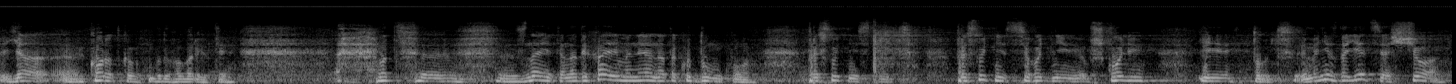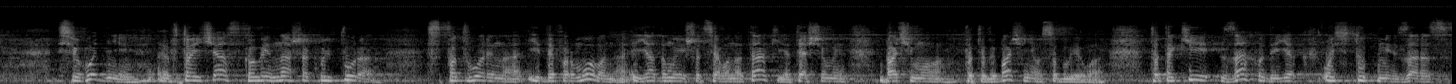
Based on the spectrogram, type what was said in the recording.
я е, коротко буду говорити. От е, знаєте, надихає мене на таку думку. Присутність тут, присутність сьогодні в школі і тут. Мені здається, що сьогодні, е, в той час, коли наша культура спотворена і деформована, і я думаю, що це воно так є, те, що ми бачимо по телебаченню особливо, то такі заходи, як ось тут ми зараз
